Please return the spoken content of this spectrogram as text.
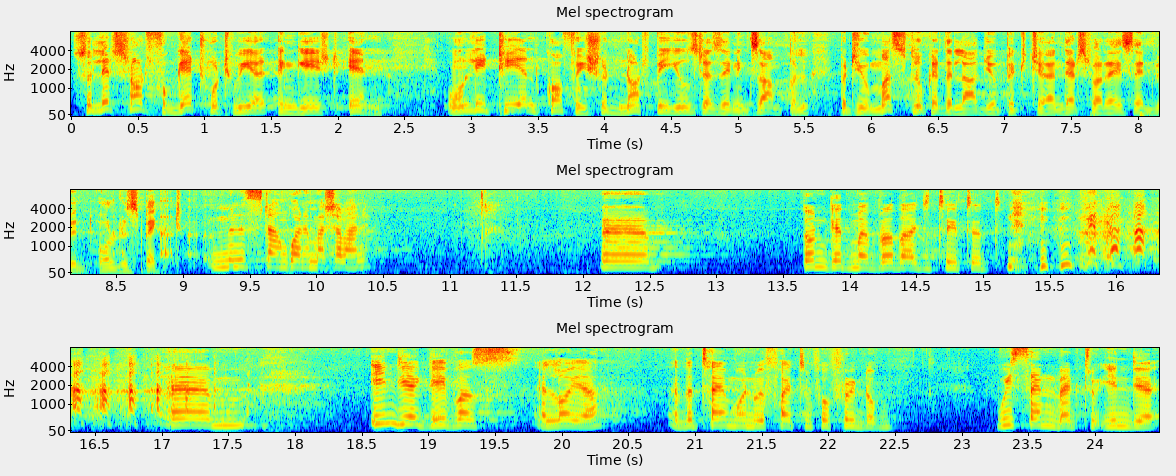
So let's not forget what we are engaged in only tea and coffee should not be used as an example, but you must look at the larger picture, and that's what I said with all respect. Uh, Minister Nkoana-Mashabane? Uh, don't get my brother agitated. um, India gave us a lawyer at the time when we were fighting for freedom. We sent back to India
